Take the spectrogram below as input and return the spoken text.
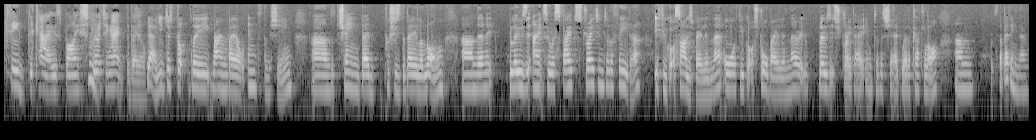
feed the cows by hmm. splurting out the bale. Yeah, you just drop the round bale into the machine, and the chain bed pushes the bale along, and then it blows it out through a spout straight into the feeder. If you've got a silage bale in there, or if you've got a straw bale in there, it blows it straight out into the shed where the cattle are and puts the bedding down.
